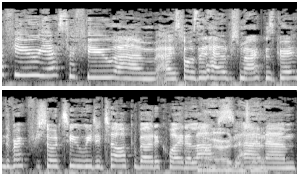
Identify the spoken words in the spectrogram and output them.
A few, yes, a few. Um, I suppose it helped. Mark was great in the breakfast show too. We did talk about it quite a lot, it, and yeah. um,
